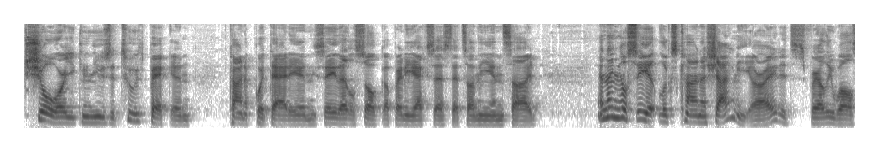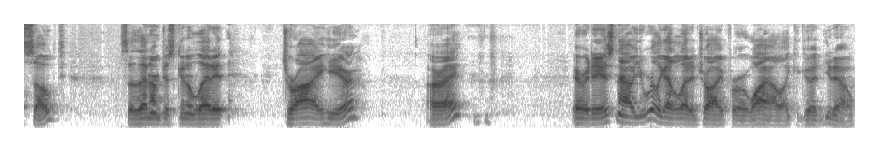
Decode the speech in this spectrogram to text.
sure, you can use a toothpick and kind of put that in. You see that'll soak up any excess that's on the inside. And then you'll see it looks kind of shiny, all right? It's fairly well soaked. So then I'm just going to let it dry here. All right. There it is. Now you really got to let it dry for a while, like a good, you know,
